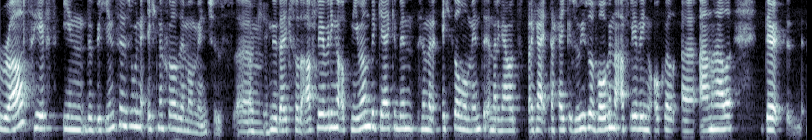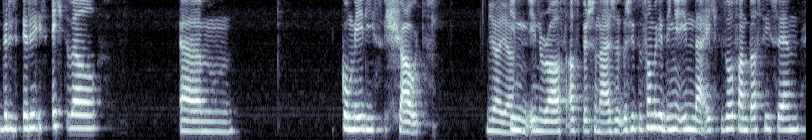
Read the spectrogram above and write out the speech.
Ross heeft in de beginseizoenen echt nog wel zijn momentjes. Ehm. Nu dat ik zo de afleveringen opnieuw aan het bekijken ben, zijn er echt wel momenten, en daar gaan we het, daar ga, dat ga ik sowieso volgende afleveringen ook wel eh, aanhalen. Er, er, is, er is echt wel ehm comedisch goud Ja, ja. in, in Ross als personage. Er zitten sommige dingen in dat echt zo fantastisch zijn,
